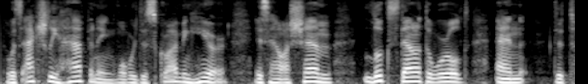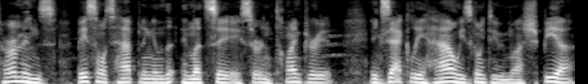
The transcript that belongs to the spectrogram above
that what's actually happening, what we're describing here, is how Hashem looks down at the world and determines, based on what's happening in, in, let's say, a certain time period, exactly how he's going to be mashpia,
